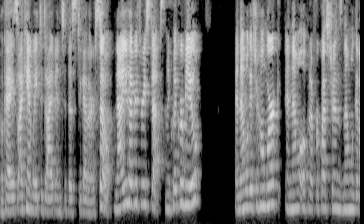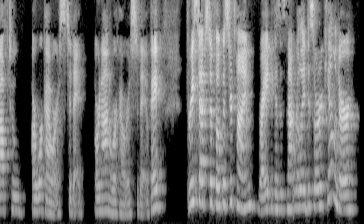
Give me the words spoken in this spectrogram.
Okay, so I can't wait to dive into this together. So now you have your three steps and a quick review, and then we'll get your homework, and then we'll open up for questions, and then we'll get off to our work hours today or non work hours today. Okay, three steps to focus your time, right? Because it's not really a disordered calendar.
